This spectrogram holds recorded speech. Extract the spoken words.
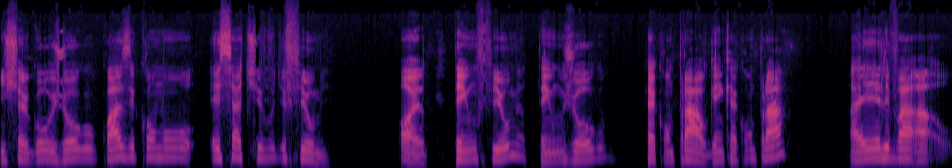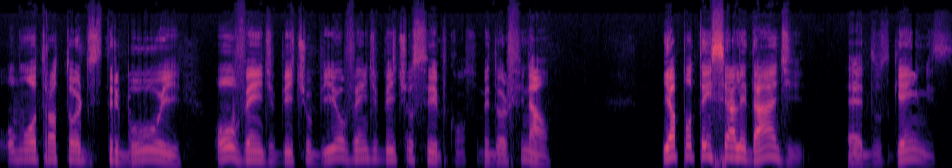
enxergou o jogo quase como esse ativo de filme. Ó, eu tenho um filme, eu tenho um jogo, quer comprar? Alguém quer comprar? Aí ele vai, um outro autor distribui, ou vende B2B ou vende B2C para o consumidor final. E a potencialidade é, dos games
